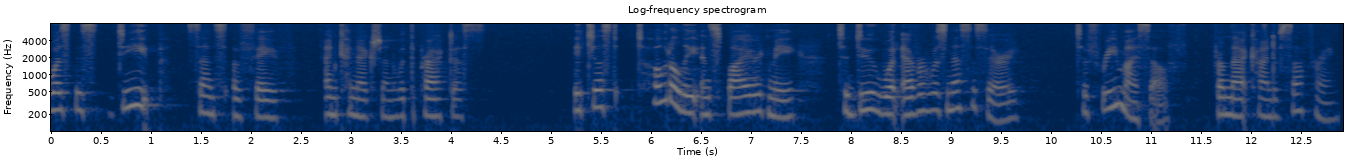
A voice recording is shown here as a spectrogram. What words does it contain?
was this deep sense of faith and connection with the practice. It just totally inspired me to do whatever was necessary to free myself from that kind of suffering.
